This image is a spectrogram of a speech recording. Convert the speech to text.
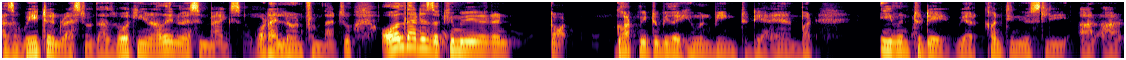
as a waiter in restaurants. I was working in other investment banks. What I learned from that. So all that is accumulated and taught got me to be the human being today I am. But even today, we are continuously our our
